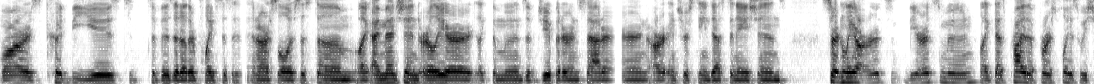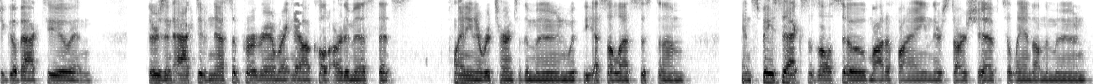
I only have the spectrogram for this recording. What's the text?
Mars could be used to, to visit other places in our solar system. Like I mentioned earlier, like the moons of Jupiter and Saturn are interesting destinations. Certainly our Earth's the Earth's moon, like that's probably the first place we should go back to. And there's an active NASA program right now called Artemis that's planning a return to the moon with the SLS system. And SpaceX is also modifying their Starship to land on the moon.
